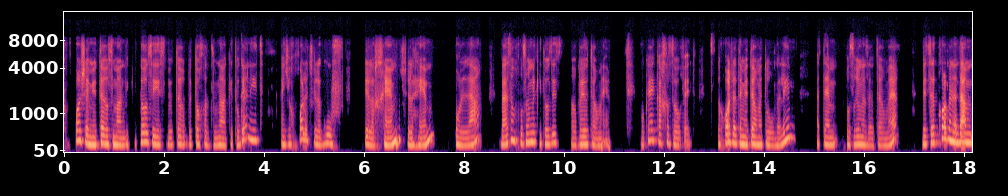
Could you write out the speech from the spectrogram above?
ככל שהם יותר זמן בקיטוזיס ויותר בתוך התזונה הקטוגנית, היכולת של הגוף שלכם, שלהם, עולה, ואז הם חוזרים לקיטוזיס הרבה יותר מהר. אוקיי? ככה זה עובד. ככל שאתם יותר מתורגלים, אתם חוזרים לזה יותר מהר, ואצל כל בן אדם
